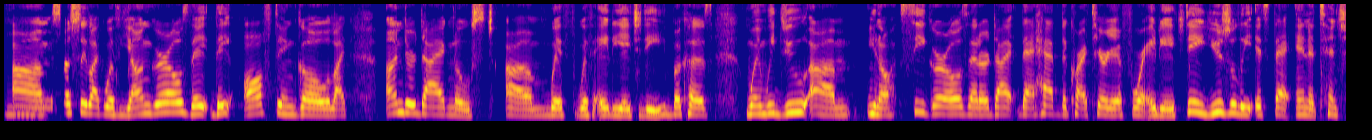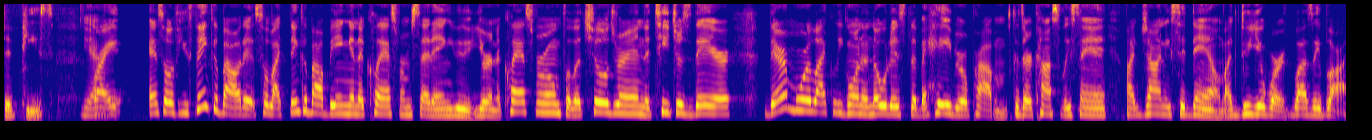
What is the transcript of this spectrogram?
Mm-hmm. Um, especially like with young girls, they they often go like underdiagnosed um, with with ADHD because when we do um, you know see girls that are di- that have the criteria for ADHD, usually it's that inattention piece, yeah. right? And so if you think about it, so like think about being in a classroom setting, you, you're in a classroom full of children, the teacher's there, they're more likely going to notice the behavioral problems because they're constantly saying, like, Johnny, sit down, like, do your work, blah, blah, blah.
